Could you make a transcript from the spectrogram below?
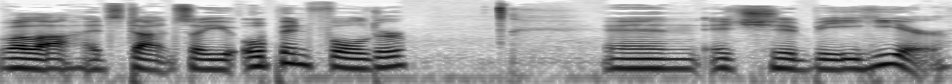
Voila, it's done. So you open folder and it should be here.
